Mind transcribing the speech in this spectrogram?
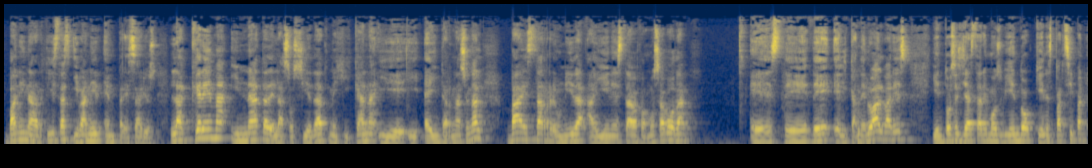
van a ir artistas y van a ir empresarios. La crema innata de la sociedad mexicana y, e internacional va a estar reunida ahí en esta famosa boda este, de El Canelo Álvarez y entonces ya estaremos viendo quiénes participan.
